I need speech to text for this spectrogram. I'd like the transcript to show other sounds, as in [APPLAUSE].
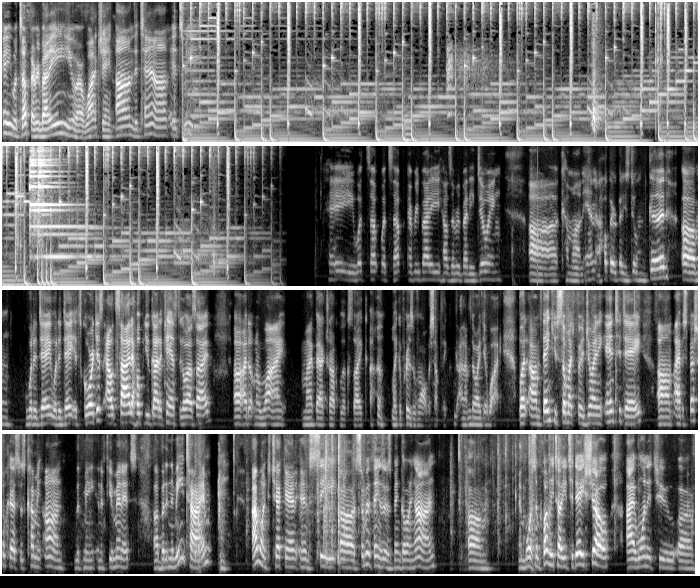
Hey, what's up, everybody? You are watching On the Town. It's me. Hey, what's up? What's up, everybody? How's everybody doing? Uh, come on in. I hope everybody's doing good. Um, what a day! What a day! It's gorgeous outside. I hope you got a chance to go outside. Uh, I don't know why my backdrop looks like [LAUGHS] like a prison wall or something. I have no idea why. But um, thank you so much for joining in today. Um, I have a special guest who's coming on with me in a few minutes. Uh, but in the meantime, [CLEARS THROAT] I wanted to check in and see uh, some of the things that has been going on. Um, and most importantly, tell you today's show, I wanted to uh,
